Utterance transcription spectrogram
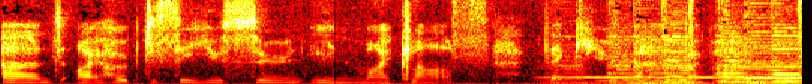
and I hope to see you soon in my class. Thank you and bye bye.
